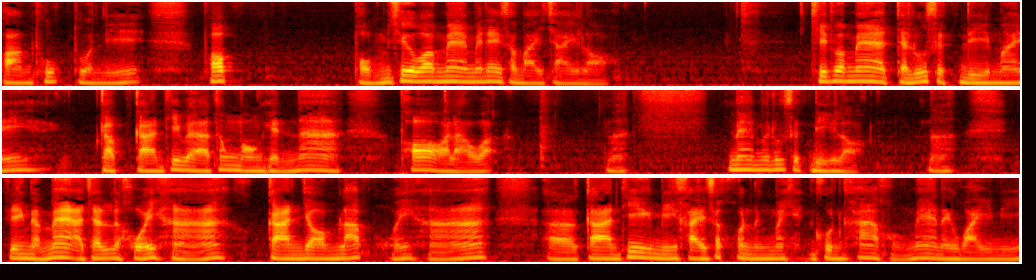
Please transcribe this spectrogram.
ความทุกข์ตัวนี้ เพราะผมเชื่อว่าแม่ไม่ได้สบายใจหรอก คิดว่าแม่จะรู้สึกดีไหมกับการที่เวลาต้องมองเห็นหน้าพ่อเราอะนะแม่ไม่รู้สึกดีหรอกนะเพียงแต่แม่อาจจะโหยหา การยอมรับโหยหา การที่มีใครสักคนหนึ่งมาเห็นคุณค่าของแม่ในวัยนี้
